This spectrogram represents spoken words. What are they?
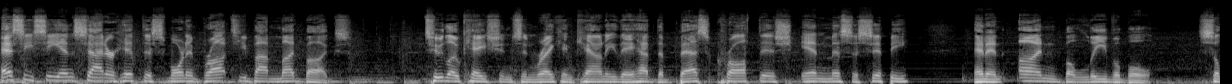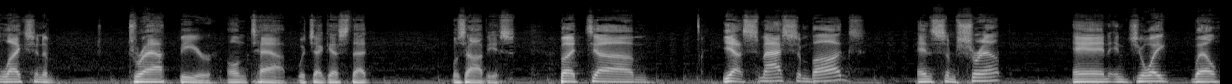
SEC Insider Hit this morning brought to you by Mudbugs. Two locations in Rankin County. They have the best crawfish in Mississippi and an unbelievable selection of draft beer on tap, which I guess that was obvious. But um, yeah, smash some bugs and some shrimp and enjoy, well,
